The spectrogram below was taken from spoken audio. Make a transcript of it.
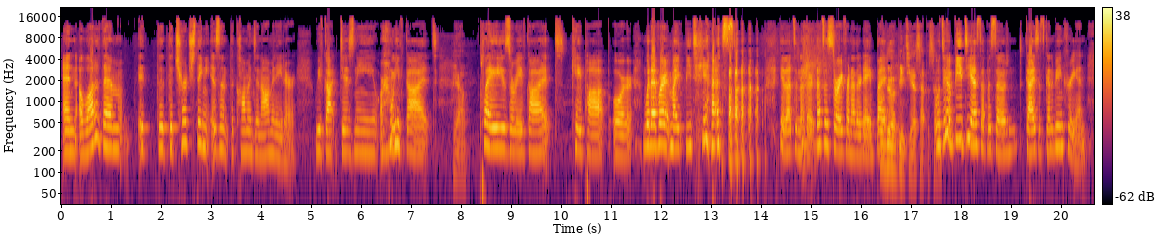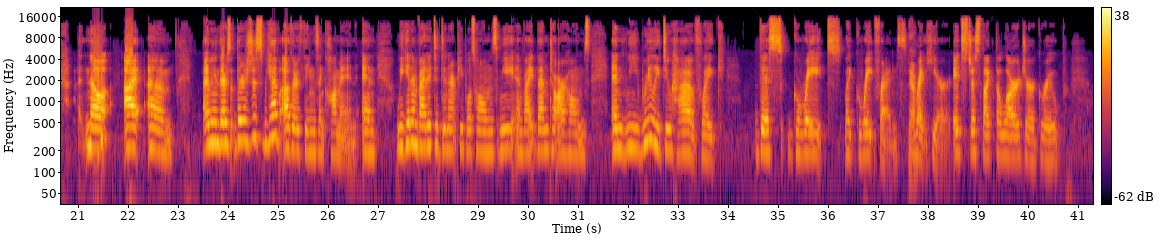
and a lot of them it the the church thing isn't the common denominator. We've got Disney or we've got Yeah, plays or we've got K-pop or whatever it might be BTS. okay, that's another that's a story for another day. But we'll do a BTS episode. we'll do a BTS episode, guys. It's going to be in Korean. No, I um, I mean, there's there's just we have other things in common, and we get invited to dinner at people's homes. We invite them to our homes, and we really do have like this great like great friends Yeah. right here. It's just like the larger group,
